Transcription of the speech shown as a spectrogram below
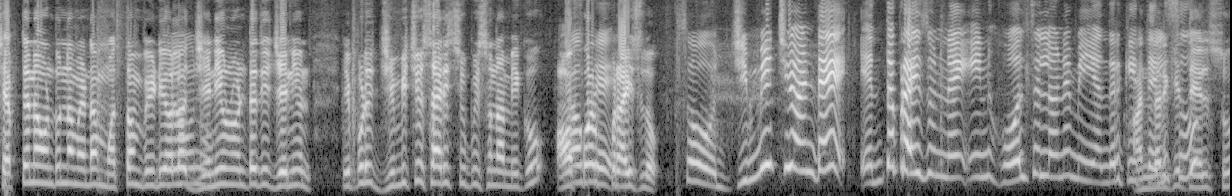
చెప్తూనే ఉంటున్నా మేడం మొత్తం వీడియోలో జెన్యున్ ఉంటుంది జెన్యున్ ఇప్పుడు జిమ్మిచూ సారీస్ చూపిస్తున్నా మీకు ఆఫర్. ప్రైస్లో. సో జిమ్మిచ్చు అంటే ఎంత ప్రైస్ ఉన్నాయి? ఇన్ హోల్సేల్లోనే మీ అందరికి అందరికీ తెలుసు. తెలుసు.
